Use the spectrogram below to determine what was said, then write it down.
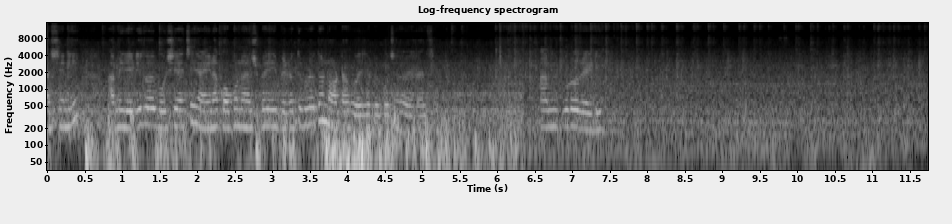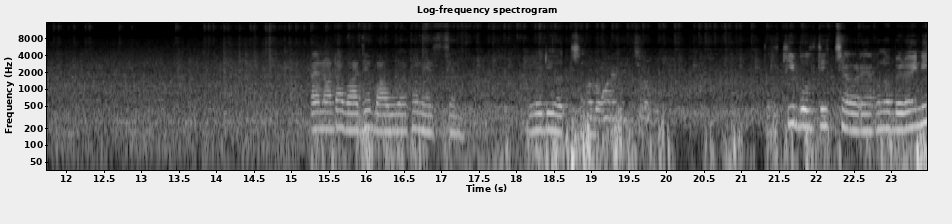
আসেনি। আমি রেডি হয়ে বসে আছি, জানি না কখন আসবে। এই বেরোতে বেরোতে নটা হয়ে যাবে, বোঝা হয়ে গেছে। আমি পুরো রেডি সাড়ে নটা বাজে, বাবু এখন এসছেন। রেডি তাহলে কি বলতে ইচ্ছা করে? এখনও বেরোয়নি,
